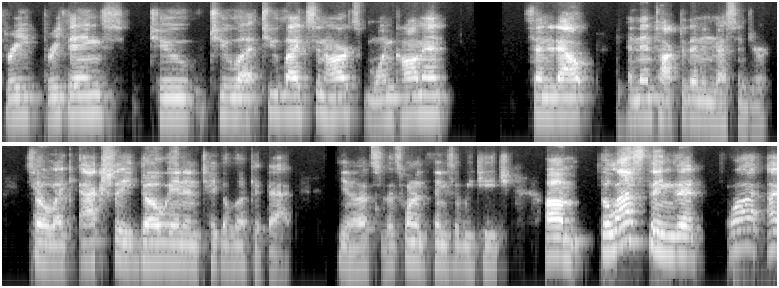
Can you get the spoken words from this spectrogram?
three three things, two two two likes and hearts, one comment, send it out and then talk to them in messenger so yeah. like actually go in and take a look at that you know that's that's one of the things that we teach um the last thing that well i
